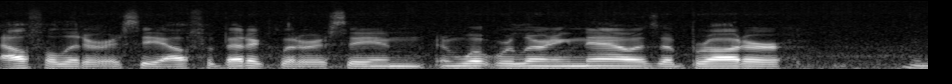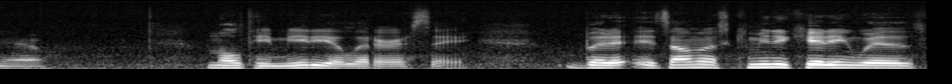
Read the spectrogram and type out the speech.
alpha literacy, alphabetic literacy, and, and what we're learning now is a broader, you know, multimedia literacy. But it, it's almost communicating with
